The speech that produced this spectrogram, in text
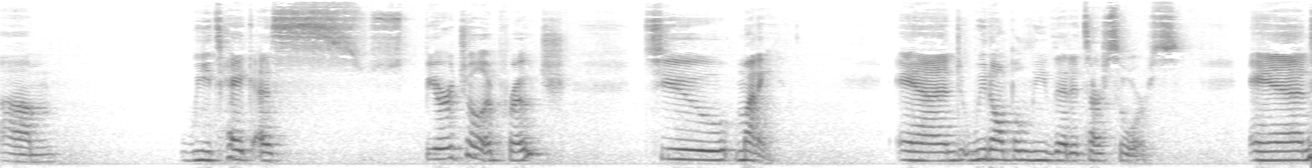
um, we take a spiritual approach to money. And we don't believe that it's our source. And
